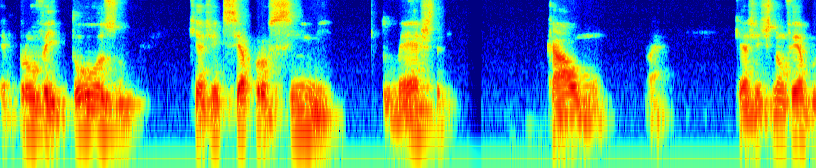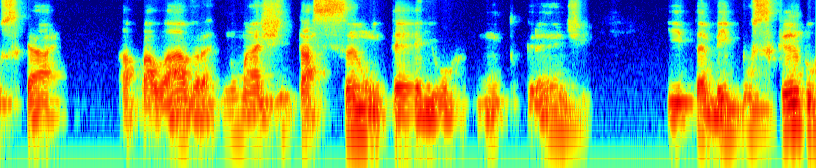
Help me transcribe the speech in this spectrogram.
é proveitoso que a gente se aproxime do Mestre calmo, né? que a gente não venha buscar a palavra numa agitação interior muito grande e também buscando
